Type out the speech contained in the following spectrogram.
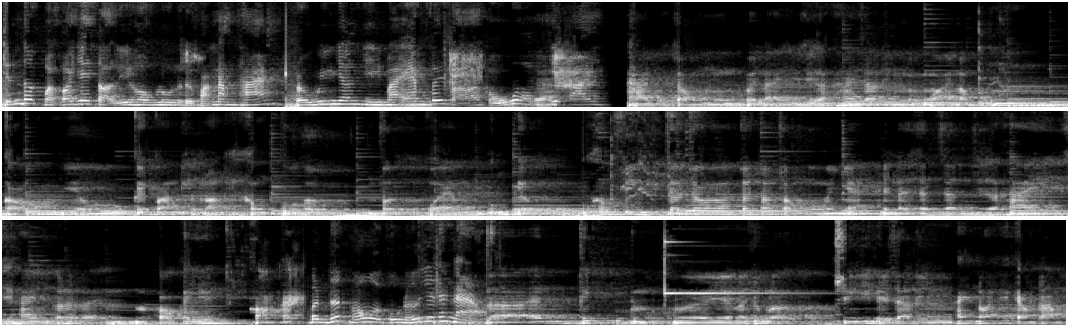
chính thức và có giấy tờ ly hôn luôn là được khoảng 5 tháng. Rồi nguyên nhân gì mà em với vợ cũ em chia tay? Hai vợ chồng với lại giữa hai gia đình nội ngoại nó cũng có nhiều cái quan điểm nó lại không phù hợp. Vợ của em cũng kiểu không suy nghĩ cho cho cho cho chồng mình nhé. Nên là dần dần giữa hai giữa hai đứa là lại nó có cái khoảng cách. Bình thích mẫu người phụ nữ như thế nào? Dạ em thích một người nói chung là suy nghĩ về gia đình hay nói hay càm ràm một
